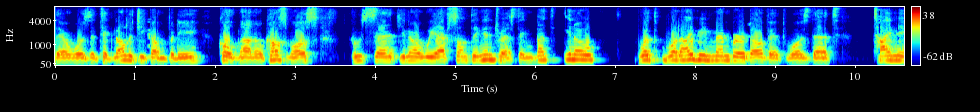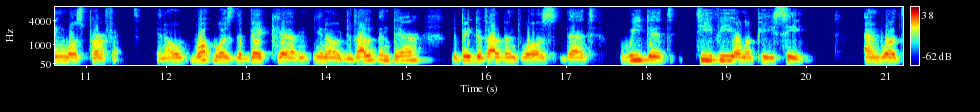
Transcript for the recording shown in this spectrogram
There was a technology company called Nanocosmos who said, you know, we have something interesting. But, you know, what what I remembered of it was that timing was perfect. You know, what was the big, um, you know, development there? The big development was that we did TV on a PC. And what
